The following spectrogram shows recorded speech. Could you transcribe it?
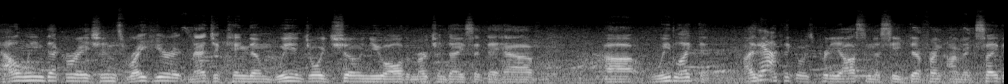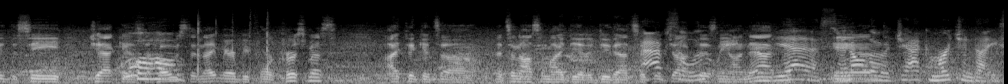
Halloween decorations right here at Magic Kingdom. We enjoyed showing you all the merchandise that they have. Uh, we liked it. I, Yeah. I think it was pretty awesome to see different. I'm excited to see Jack as the Oh. host of Nightmare Before Christmas. I think it's a it's an awesome idea to do that. So good Absolutely. job Disney on that. Yes, and, all the Jack merchandise.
